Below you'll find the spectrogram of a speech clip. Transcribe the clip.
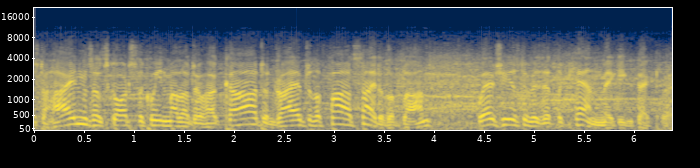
Mr. Heinz escorts the Queen Mother to her car to drive to the far side of the plant, where she is to visit the can-making factory.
